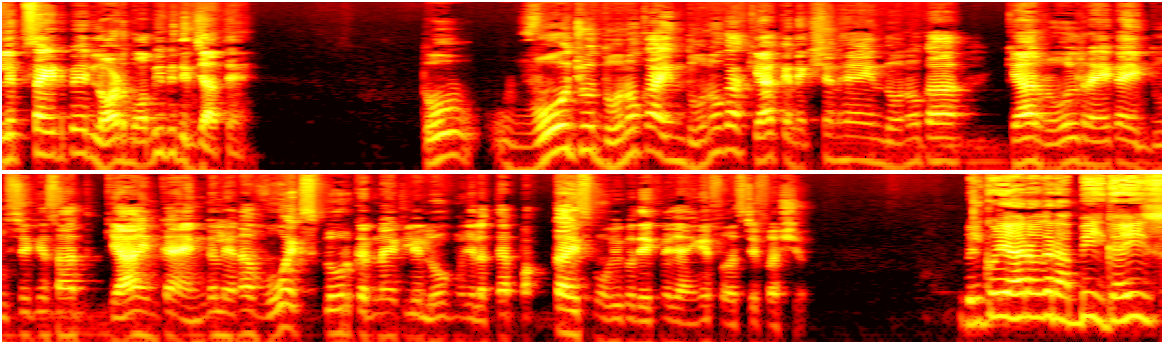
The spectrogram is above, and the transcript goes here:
फ्लिप साइड पे लॉर्ड बॉबी भी दिख जाते हैं। तो वो जो दोनों का, इन दोनों का क्या कनेक्शन है, इन दोनों का क्या रोल रहेगा एक दूसरे के साथ, क्या इनका एंगल है ना, वो एक्सप्लोर करने के लिए लोग, मुझे लगता है, पक्का इस मूवी को देखने जाएँगे फ़र्स्ट डे फ़र्स्ट शो बिल्कुल यार, अगर आप भी guys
